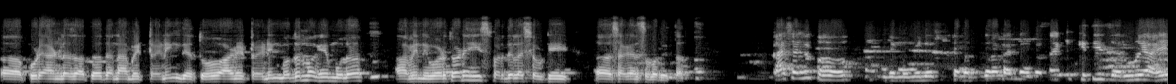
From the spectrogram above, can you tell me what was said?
अ, पुढे आणलं जातं. त्यांना आम्ही ट्रेनिंग देतो आणि ट्रेनिंग मधून मग ही मुलं आम्ही निवडतो आणि ही स्पर्धेला शेवटी अ, सगळ्यांसमोर येतात. काय सांगा म्हणजे मुंबई युनिव्हर्सिटीच्या की किती जरुरी आहे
